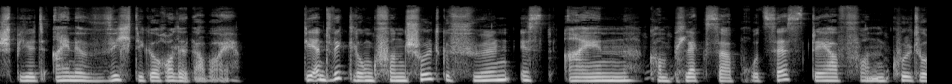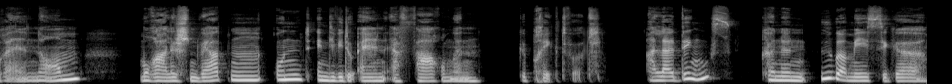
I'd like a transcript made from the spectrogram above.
spielt eine wichtige Rolle dabei. Die Entwicklung von Schuldgefühlen ist ein komplexer Prozess, der von kulturellen Normen moralischen Werten und individuellen Erfahrungen geprägt wird. Allerdings können übermäßige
